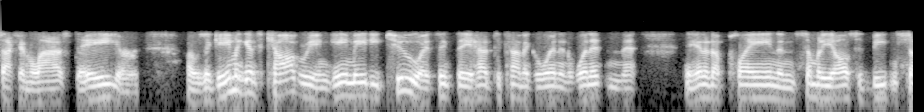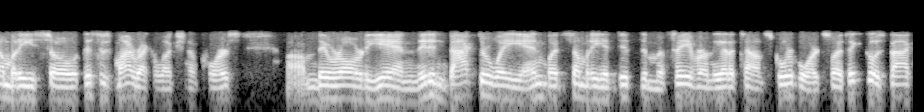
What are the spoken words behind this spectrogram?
second last day, or it was a game against Calgary in game 82. I think they had to kind of go in and win it. And they ended up playing, and somebody else had beaten somebody. So this is my recollection, of course. Um, they were already in. They didn't back their way in, but somebody had did them a favor on the out of town scoreboard. So I think it goes back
